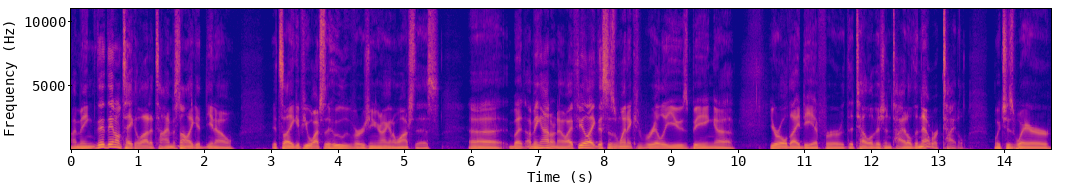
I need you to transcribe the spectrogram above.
I mean, they, they don't take a lot of time. It's not like it. You know, it's like if you watch the Hulu version, you're not going to watch this. Uh, but I mean, I don't know. I feel like this is when it could really use being uh, your old idea for the television title, the network title, which is where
